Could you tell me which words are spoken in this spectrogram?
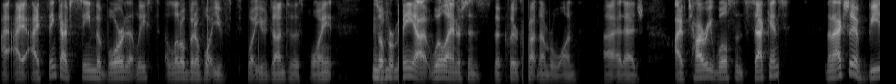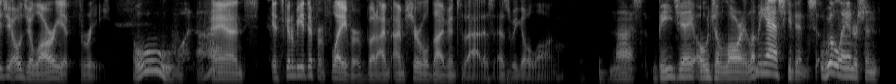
I I think I've seen the board at least a little bit of what you've what you've done to this point. Mm-hmm. So for me, uh, Will Anderson's the clear cut number one uh, at edge. I have Tyree Wilson second. Then I actually have BJ Ojulari at three. Oh, nice. And it's going to be a different flavor, but I'm, I'm sure we'll dive into that as, as we go along. Nice. BJ Ojulari. Let me ask you then. Will Anderson,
